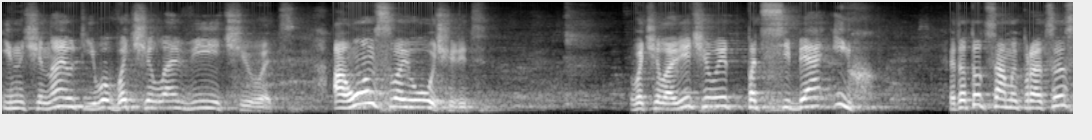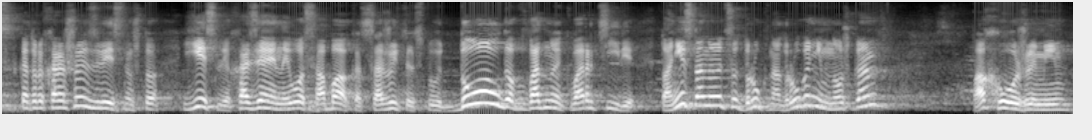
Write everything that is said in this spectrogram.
и начинают его вочеловечивать. А он, в свою очередь, вочеловечивает под себя их. Это тот самый процесс, который хорошо известен, что если хозяин и его собака сожительствуют долго в одной квартире, то они становятся друг на друга немножко похожими.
